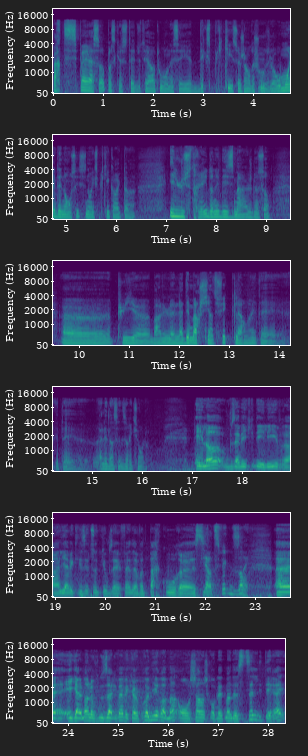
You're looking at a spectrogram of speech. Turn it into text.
participait à ça parce que c'était du théâtre où on essayait d'expliquer ce genre de choses-là, mm-hmm. au moins dénoncer, sinon expliquer correctement illustrer, donner des images de ça. Euh, puis euh, ben, la démarche scientifique, clairement, était, était, euh, allait dans cette direction-là. Et là, vous avez écrit des livres en lien avec les études que vous avez faites de votre parcours scientifique, disons. également, là, vous nous arrivez avec un premier roman. On change complètement de style littéraire.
